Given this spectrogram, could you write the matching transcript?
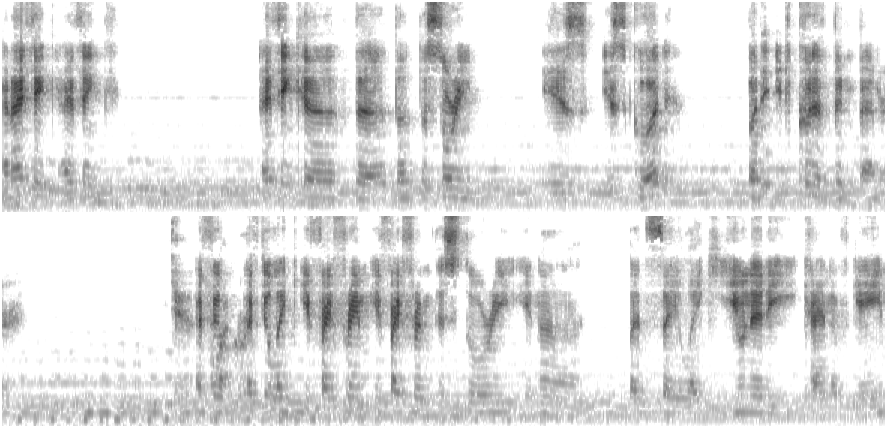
and I think I think I think uh, the, the the story is is good, but it, could have been better. Yeah, I feel. I feel like if I frame if I frame this story in a let's say like Unity kind of game,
